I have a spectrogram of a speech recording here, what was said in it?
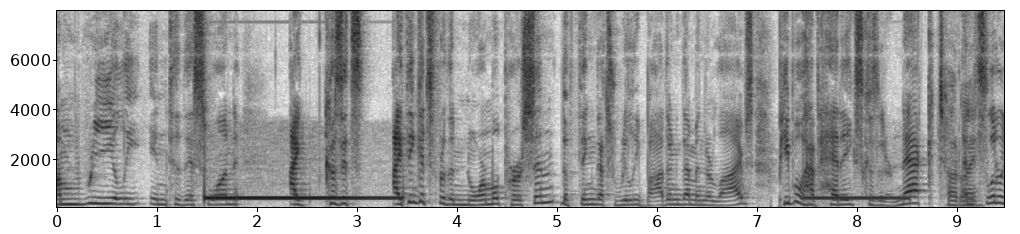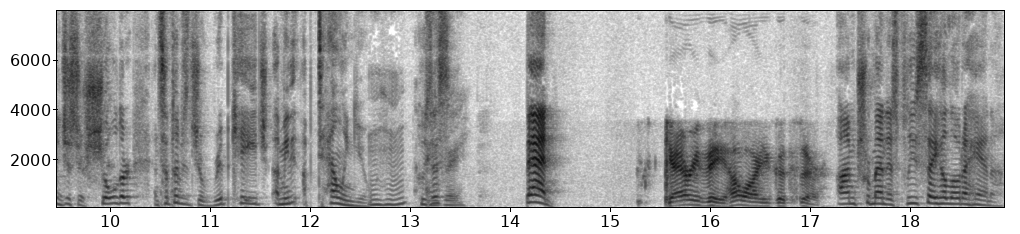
I'm really into this one. I because it's I think it's for the normal person, the thing that's really bothering them in their lives. People have headaches because of their neck. Totally. And it's literally just your shoulder, and sometimes it's your rib cage. I mean, I'm telling you. Mm-hmm. Who's I this? agree. Ben. Gary Vee, how are you, good sir? I'm tremendous. Please say hello to Hannah.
